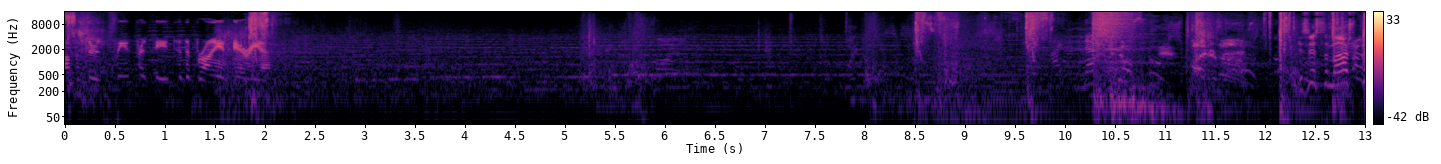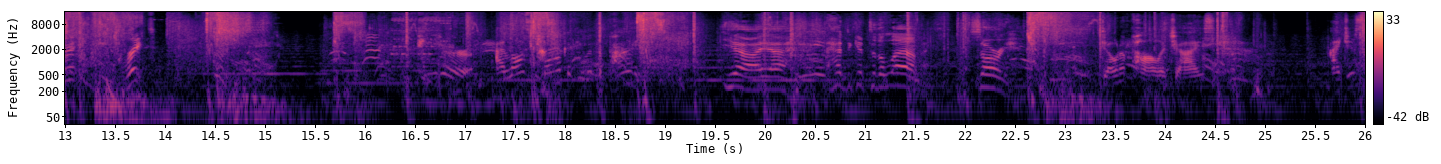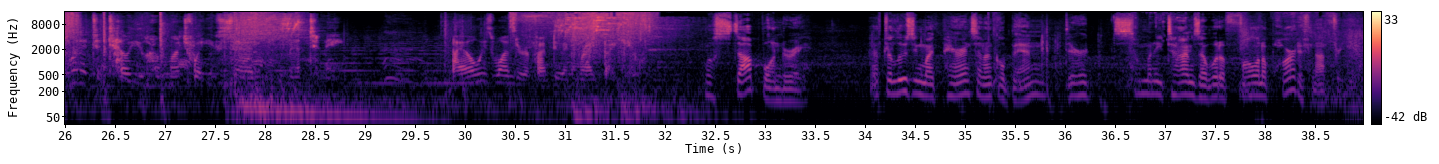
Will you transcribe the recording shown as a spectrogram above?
Officers, please proceed to the Bryant area. Spider-Man! Is this the mosh pit? Great! Peter, I lost track of you at the party. Yeah, I, uh, had to get to the lab. Sorry. Don't apologize. I just wanted to tell you how much what you said meant to me. I always wonder if I'm doing right by you. Well, stop wondering. After losing my parents and Uncle Ben, there are so many times I would have fallen apart if not for you.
